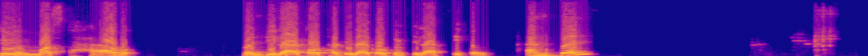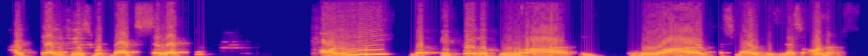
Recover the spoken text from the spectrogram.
it must have 20 lakh or 30 lakh or 50 lakh people. And then I tell Facebook that select only the people who are who are small business owners.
